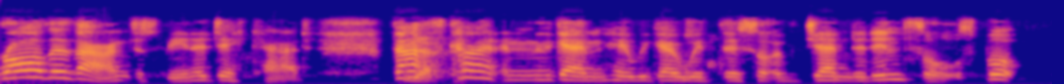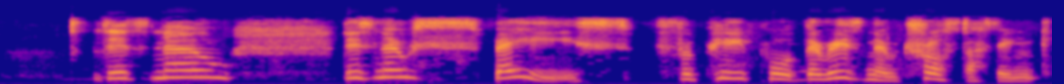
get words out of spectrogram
rather than just being a dickhead. That's kind and again, here we go with the sort of gendered insults, but there's no there's no space for people there is no trust i think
